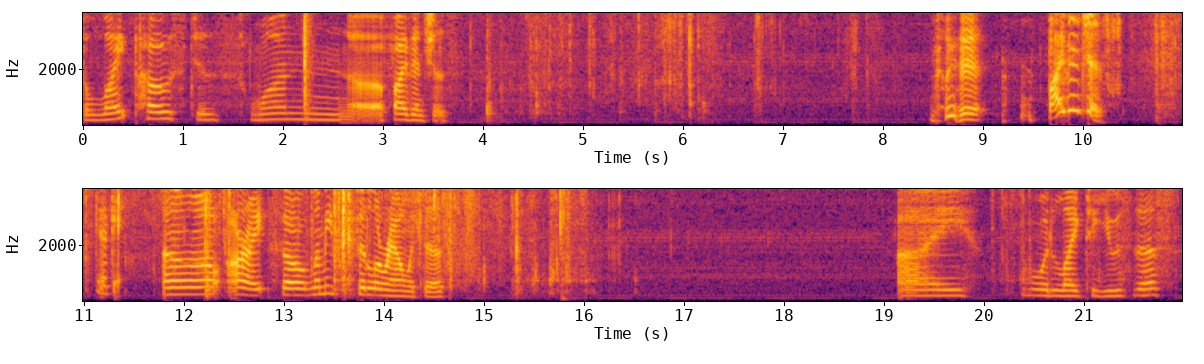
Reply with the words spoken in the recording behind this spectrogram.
The light post is one, uh, five inches. five inches. Okay. Uh, all right, so let me fiddle around with this. I would like to use this,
